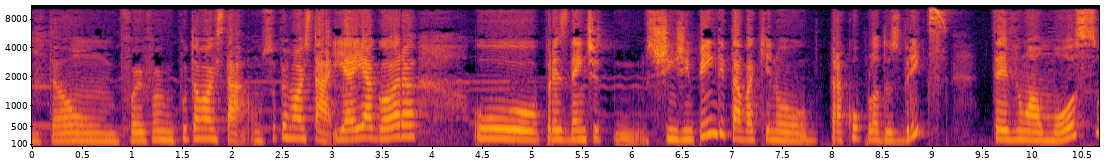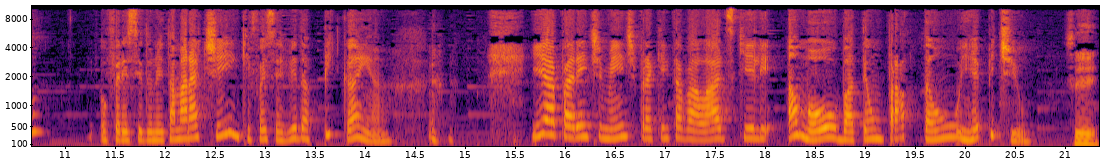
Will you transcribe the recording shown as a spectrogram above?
Então, foi, foi um puta mal-estar, um super mal-estar. E aí agora o presidente Xi Jinping, que estava aqui para a cúpula dos BRICS, teve um almoço oferecido no Itamaraty, em que foi servida picanha. e aparentemente, para quem estava lá, diz que ele amou bater um pratão e repetiu. Sim.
